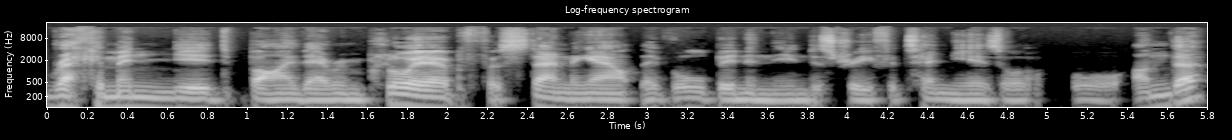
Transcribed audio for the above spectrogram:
recommended by their employer for standing out. They've all been in the industry for 10 years or, or under.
